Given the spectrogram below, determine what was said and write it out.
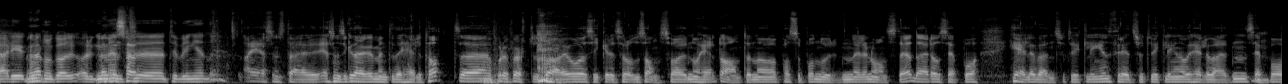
Er det godt nok argument, eh, Tybring-Gjedde? Nei, jeg syns ikke det er argument i det hele tatt. For det første så er jo Sikkerhetsrådets ansvar noe helt annet enn å passe på Norden eller noe annet sted. Det er å se på hele verdensutviklingen, fredsutviklingen over hele verden. Se mm. på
